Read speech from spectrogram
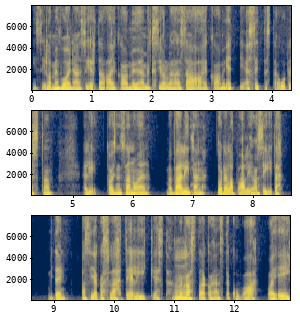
niin silloin me voidaan siirtää aikaa myöhemmäksi, jolla hän saa aikaa miettiä sitten sitä uudestaan. Eli toisin sanoen mä välitän todella paljon siitä, miten asiakas lähtee liikkeestä. Mm. Rakastaako hän sitä kuvaa vai ei.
